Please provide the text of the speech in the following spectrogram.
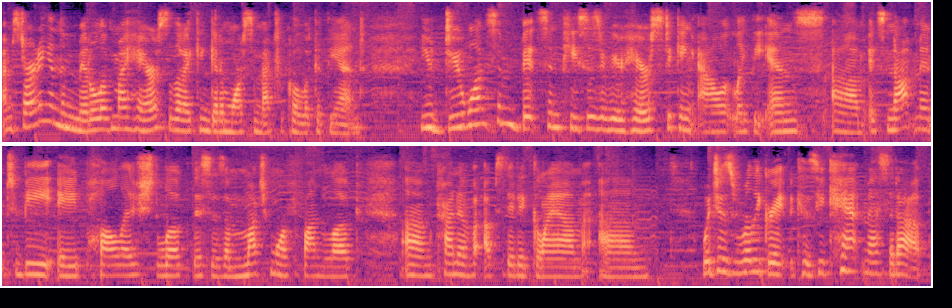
I'm starting in the middle of my hair so that I can get a more symmetrical look at the end. You do want some bits and pieces of your hair sticking out, like the ends. Um, it's not meant to be a polished look. This is a much more fun look, um, kind of upstated glam, um, which is really great because you can't mess it up.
